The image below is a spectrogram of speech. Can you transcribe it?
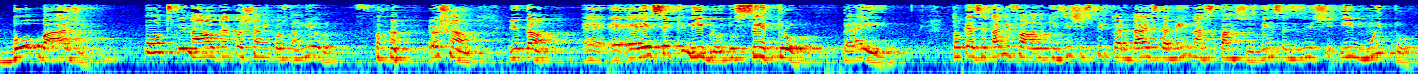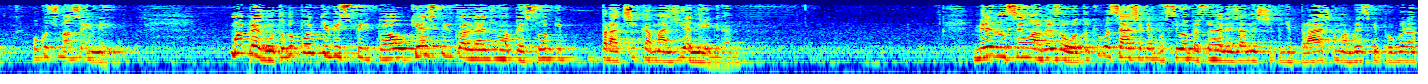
bobagem. Ponto final. Quer que eu chame Costanilo? eu chamo. Então, é, é, é esse equilíbrio do centro. Peraí, então, quer dizer, você está me falando que existe espiritualidade também nas partes densas? Existe e muito. Vou continuar sem e-mail. Uma pergunta: do ponto de vista espiritual, o que é a espiritualidade de uma pessoa que pratica magia negra? Mesmo sendo uma vez ou outra, o que você acha que é possível a pessoa realizar nesse tipo de prática, uma vez que procura,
